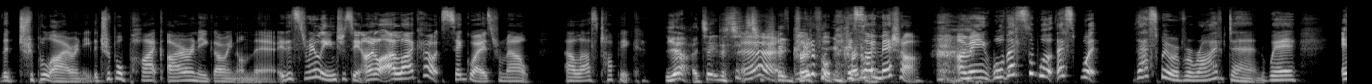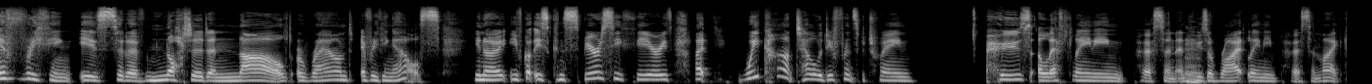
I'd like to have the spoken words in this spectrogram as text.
the triple irony, the triple pike irony going on there. It's really interesting. I, I like how it segues from our our last topic. Yeah, it's, it's, it's Yeah, it's incredible- beautiful. It's so meta. I mean, well, that's the that's what that's where we've arrived, Dan, where everything is sort of knotted and gnarled around everything else. You know, you've got these conspiracy theories. Like we can't tell the difference between who's a left-leaning person and Mm. who's a right-leaning person. Like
